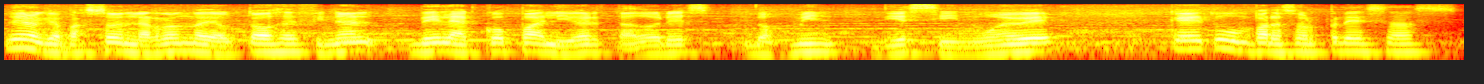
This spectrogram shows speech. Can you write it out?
de lo que pasó en la ronda de octavos de final de la Copa Libertadores 2019, que tuvo un par de sorpresas,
